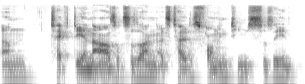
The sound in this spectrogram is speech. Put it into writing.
ähm, Tech-DNA sozusagen als Teil des Founding-Teams zu sehen.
